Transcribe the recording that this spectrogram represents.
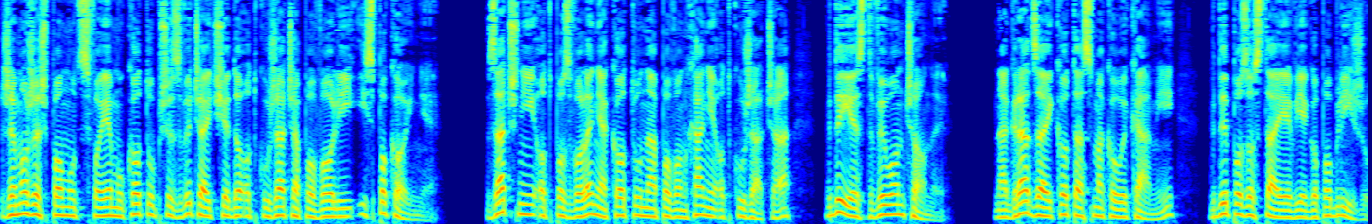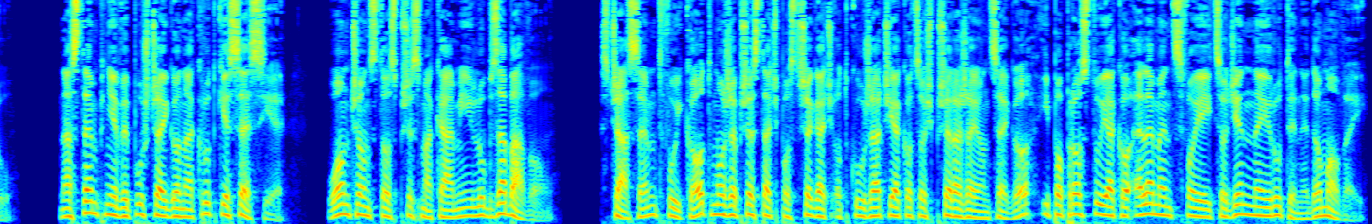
że możesz pomóc swojemu kotu przyzwyczaić się do odkurzacza powoli i spokojnie? Zacznij od pozwolenia kotu na powąchanie odkurzacza, gdy jest wyłączony. Nagradzaj kota smakołykami, gdy pozostaje w jego pobliżu. Następnie wypuszczaj go na krótkie sesje, łącząc to z przysmakami lub zabawą. Z czasem twój kot może przestać postrzegać odkurzacz jako coś przerażającego i po prostu jako element swojej codziennej rutyny domowej.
